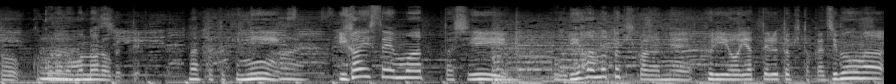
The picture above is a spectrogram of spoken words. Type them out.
妬心のモノローグってなった時にはい意外性もあったしリハの時からね振りをやってる時とか自分は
